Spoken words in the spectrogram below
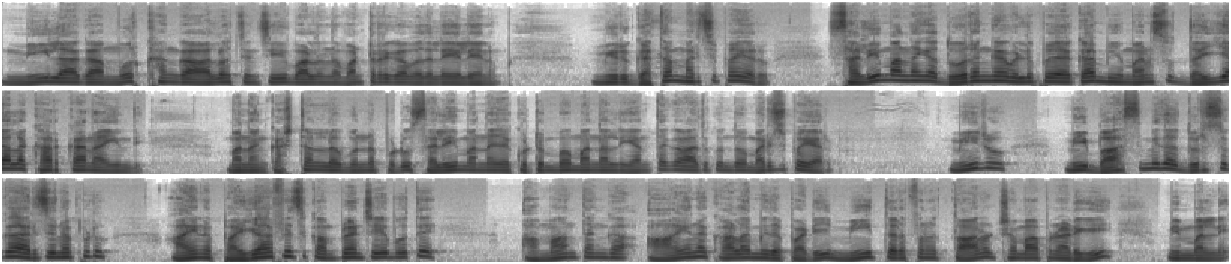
మీలాగా మూర్ఖంగా ఆలోచించి వాళ్ళని ఒంటరిగా వదిలేయలేను. మీరు గతం మర్చిపోయారు. సలీం అన్నయ్య దూరంగా వెళ్ళిపోయాక మీ మనసు దయ్యాల కార్ఖానా అయింది. మనం కష్టంలో ఉన్నప్పుడు సలీం అన్నయ్య కుటుంబం మనల్ని ఎంతగా ఆదుకుందో మర్చిపోయారు. మీరు మీ బాస్ మీద దురుసుగా అరిచినప్పుడు ఆయన పై ఆఫీసు కంప్లైంట్ చేయబోతే అమాంతంగా ఆయన కాళ్ళ మీద పడి మీ తరఫున తాను క్షమాపణ అడిగి మిమ్మల్ని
